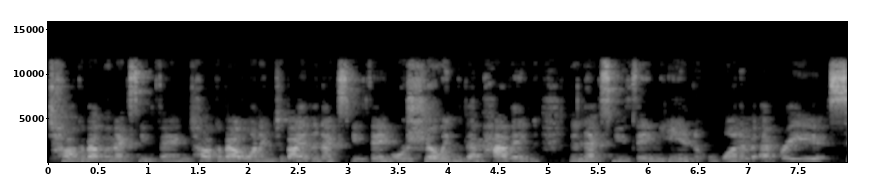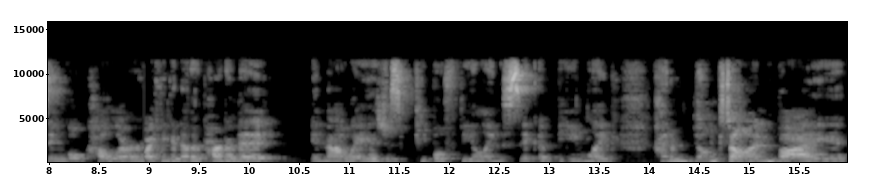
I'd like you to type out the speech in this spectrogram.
talk about the next new thing, talk about wanting to buy the next new thing, or showing them having the next new thing in one of every single color. I think another part of it in that way is just people feeling sick of being like kind of dunked on by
